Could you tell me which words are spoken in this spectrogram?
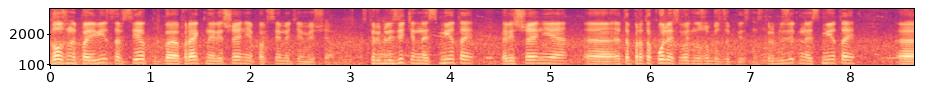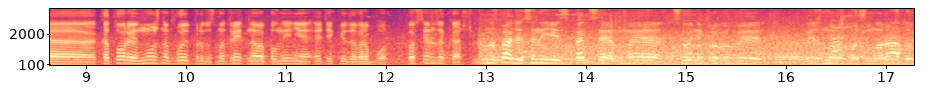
должны появиться все э, проектные решения по всем этим вещам. С приблизительной сметой решения, э, это в протоколе сегодня должно быть записано, с приблизительной сметой, э, которые нужно будет предусмотреть на выполнение этих видов работ по всем заказчикам. Насправді це не є інспекція. Ми сьогодні провели е, виїзну робочу нараду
